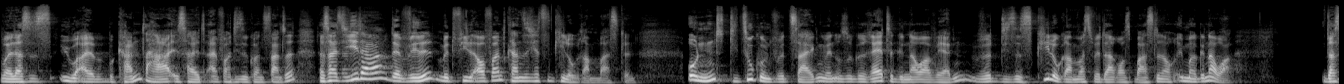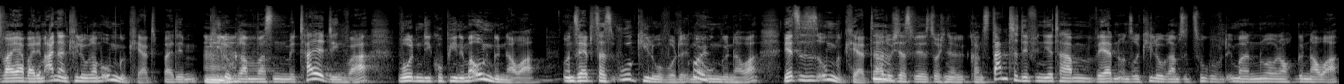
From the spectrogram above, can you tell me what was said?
weil das ist überall bekannt. H ist halt einfach diese Konstante. Das heißt, jeder, der will, mit viel Aufwand, kann sich jetzt ein Kilogramm basteln. Und die Zukunft wird zeigen, wenn unsere Geräte genauer werden, wird dieses Kilogramm, was wir daraus basteln, auch immer genauer. Das war ja bei dem anderen Kilogramm umgekehrt. Bei dem mhm. Kilogramm, was ein Metallding war, wurden die Kopien immer ungenauer. Und selbst das Urkilo wurde immer cool. ungenauer. Jetzt ist es umgekehrt. Dadurch, mhm. dass wir es durch eine Konstante definiert haben, werden unsere Kilogramms in Zukunft immer nur noch genauer.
